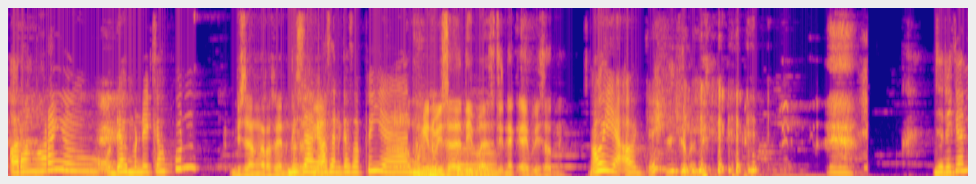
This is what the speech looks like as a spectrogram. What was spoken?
Orang-orang yang udah menikah pun bisa ngerasain bisa kesepian. ngerasain kesepian. Eh, mungkin bisa gitu. dibahas di next episode nih. Oh iya oke. Keren. Jadi kan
